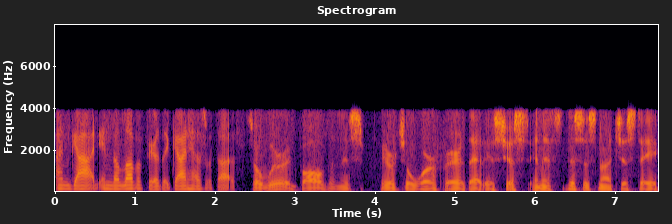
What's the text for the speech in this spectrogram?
and God in the love affair that God has with us. So we're involved in this spiritual warfare that is just, and this this is not just a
